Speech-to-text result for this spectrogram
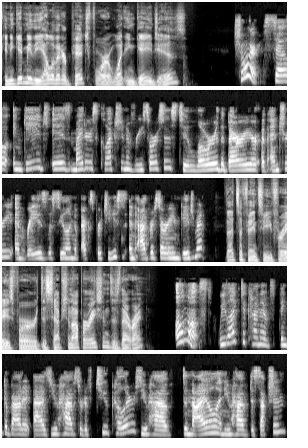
Can you give me the elevator pitch for what Engage is? Sure. So, Engage is MITRE's collection of resources to lower the barrier of entry and raise the ceiling of expertise in adversary engagement. That's a fancy phrase for deception operations. Is that right? Almost. We like to kind of think about it as you have sort of two pillars you have denial and you have deception.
